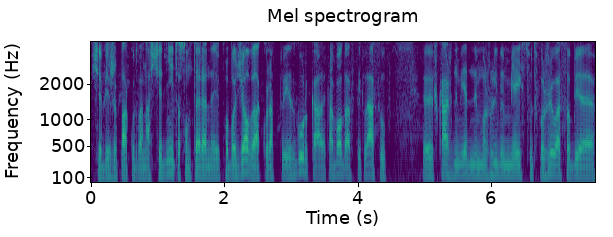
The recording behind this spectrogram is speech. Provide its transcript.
siebie rzepaku 12 dni. To są tereny powodziowe, akurat tu jest górka, ale ta woda z tych lasów y, w każdym jednym możliwym miejscu tworzyła sobie,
